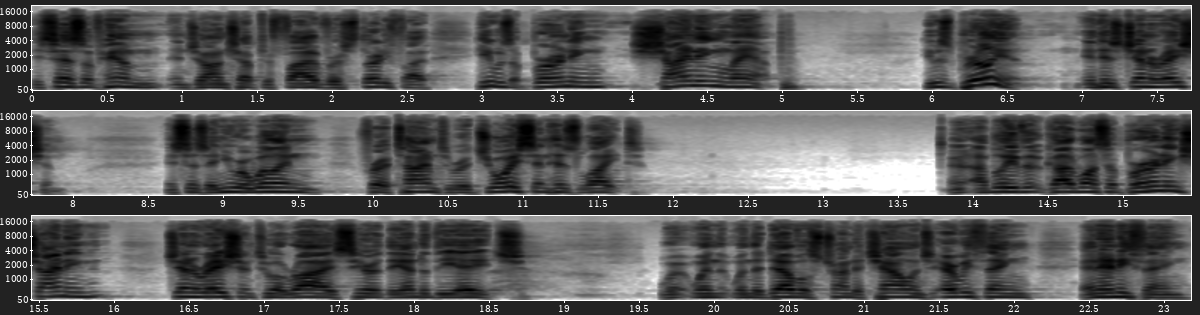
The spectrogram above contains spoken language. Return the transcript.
it says of him in John chapter 5, verse 35, he was a burning, shining lamp. He was brilliant in his generation. It says, and you were willing for a time to rejoice in his light. And I believe that God wants a burning, shining generation to arise here at the end of the age when, when the devil's trying to challenge everything and anything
